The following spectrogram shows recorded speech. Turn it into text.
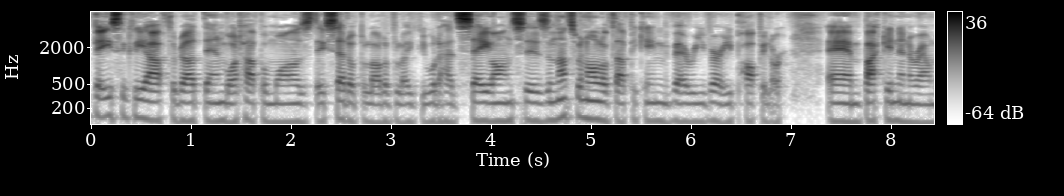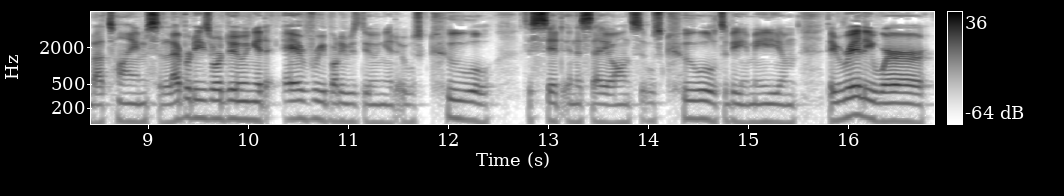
basically after that then what happened was they set up a lot of like you would have had seances and that's when all of that became very very popular. Um back in and around that time celebrities were doing it. Everybody was doing it. It was cool to sit in a seance. It was cool to be a medium. They really were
